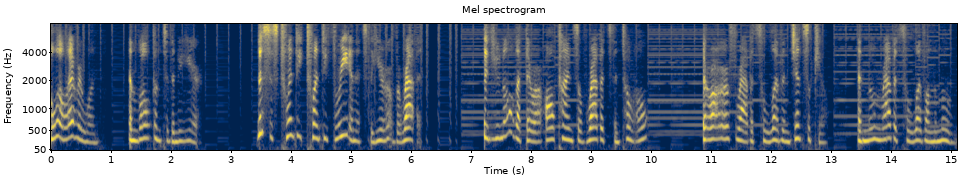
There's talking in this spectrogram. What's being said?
Hello everyone, and welcome to the new year. This is 2023 and it's the year of the rabbit. Did you know that there are all kinds of rabbits in Touhou? There are Earth rabbits who live in Gensokyo, and Moon rabbits who live on the moon.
